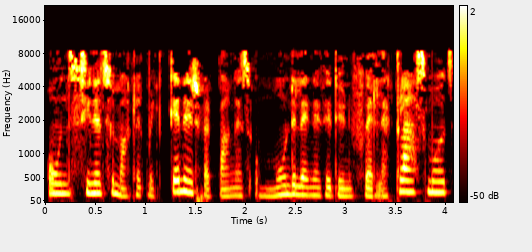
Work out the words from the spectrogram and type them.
Ons sien dit so maklik met kinders wat bang is om mondelinge te doen voor hulle klasmaats,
